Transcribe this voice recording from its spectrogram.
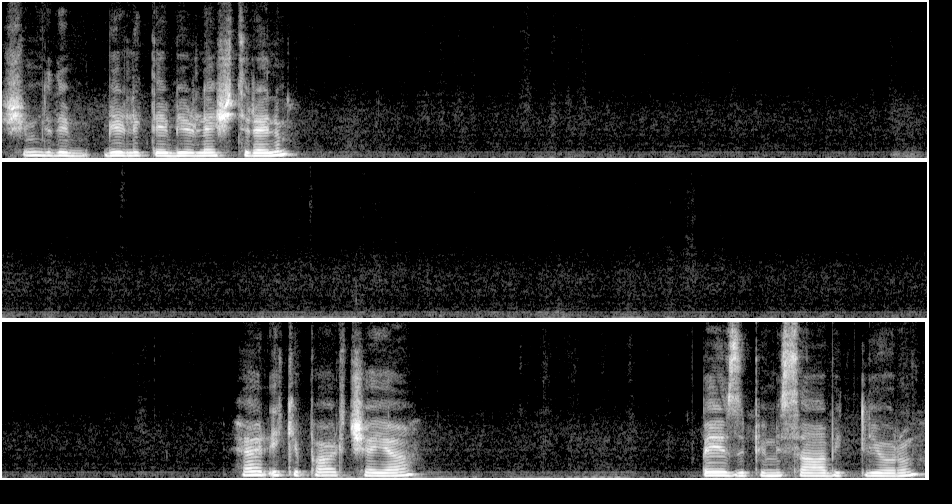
Şimdi de birlikte birleştirelim. her iki parçaya beyaz ipimi sabitliyorum.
